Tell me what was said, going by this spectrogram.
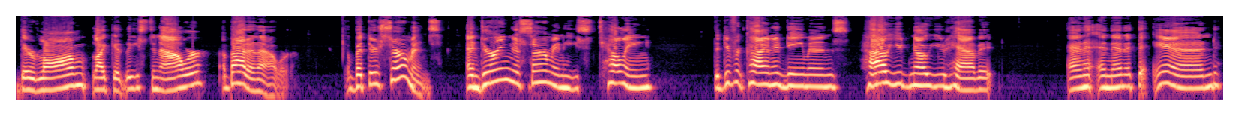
They're long, like at least an hour, about an hour. But they're sermons. And during the sermon, he's telling the different kind of demons, how you'd know you'd have it. And, and then at the end,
